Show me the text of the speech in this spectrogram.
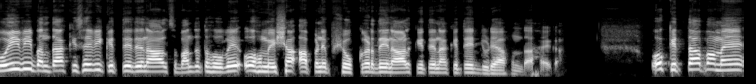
ਕੋਈ ਵੀ ਬੰਦਾ ਕਿਸੇ ਵੀ ਕਿੱਤੇ ਦੇ ਨਾਲ ਸੰਬੰਧਿਤ ਹੋਵੇ, ਉਹ ਹਮੇਸ਼ਾ ਆਪਣੇ ਪਿਛੋਕੜ ਦੇ ਨਾਲ ਕਿਤੇ ਨਾ ਕਿਤੇ ਜੁੜਿਆ ਹੁੰਦਾ ਹੈਗਾ। ਉਹ ਕਿੱਤਾ ਭਾਵੇਂ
